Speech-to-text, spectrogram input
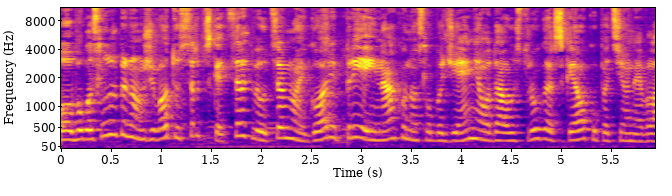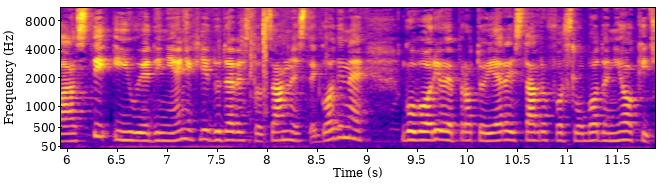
O bogoslužbenom životu Srpske crkve u Crnoj Gori prije i nakon oslobođenja od Austrugarske okupacione vlasti i ujedinjenje 1918. godine govorio je protojera i Stavrofor Slobodan Jokić,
